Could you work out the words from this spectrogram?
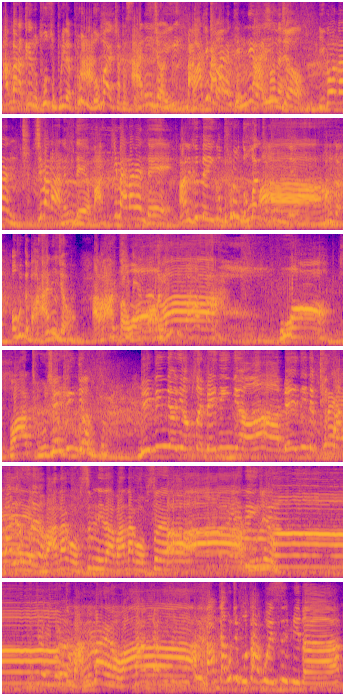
안바라 깨지면 토스 불리해. 프로브 너무 많이 잡혔어 아니죠. 이 맞기만 맞죠? 하면 됩니다 이거는. 아니죠? 이거는 죽지만 않으면 돼요. 맞기만 하면 돼. 아니 근데 이거 프로 너무 많이 아. 잡혔는데 그러니까 어 근데 막 아니죠. 아, 막혔다 막히면- 와. 와. 막았다. 와. 와 도저히 매딩년 매딩년이 없어요. 매딩년. 매딩년 피다 빨렸어요. 만화가 없습니다. 만화가 없어요. 아 매딩년. 도저히 이걸 또 막나요? 와. 남자구지 못하고 있습니다.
